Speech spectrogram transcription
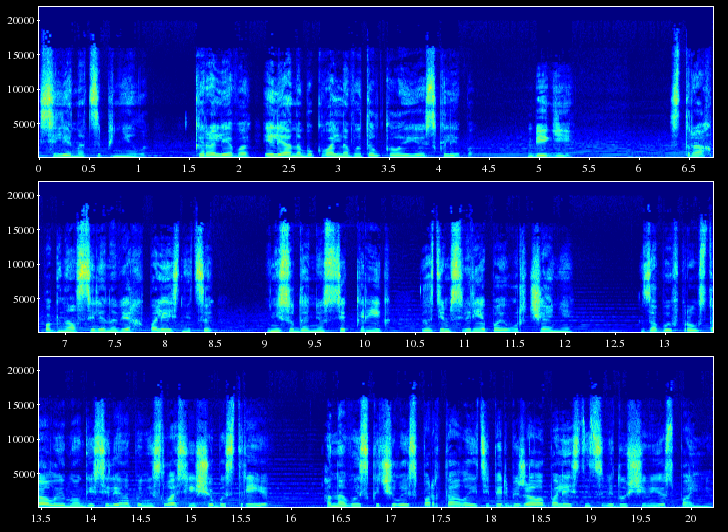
Селена оцепенела. Королева Элиана буквально вытолкала ее из склепа. «Беги!» Страх погнал Селену вверх по лестнице. Внизу донесся крик, затем свирепое урчание. Забыв про усталые ноги, Селена понеслась еще быстрее – она выскочила из портала и теперь бежала по лестнице, ведущей в ее спальню.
